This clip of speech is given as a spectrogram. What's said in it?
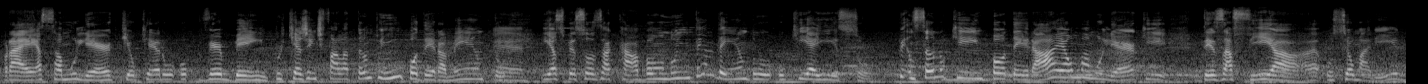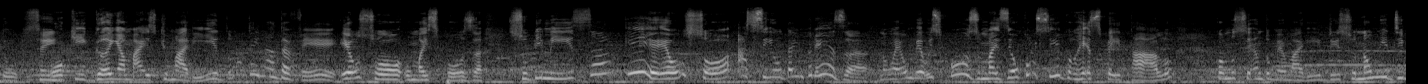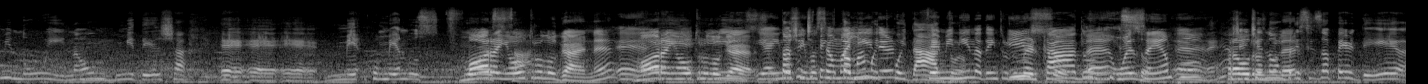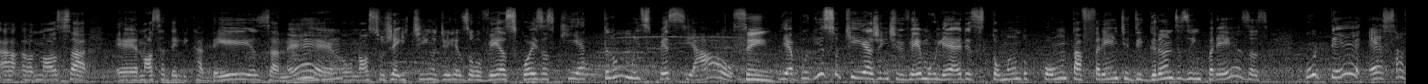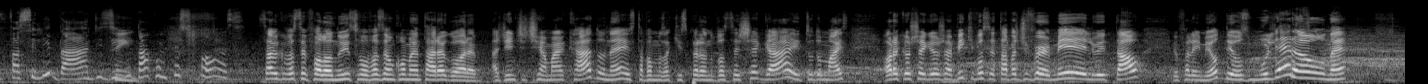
para essa mulher que eu quero ver bem, porque a gente fala tanto em empoderamento é. e as pessoas acabam não entendendo o que é isso. Pensando que uhum. empoderar é uma mulher que desafia eh, o seu marido Sim. ou que ganha mais que o marido, não tem nada a ver. Eu sou uma esposa submissa e eu sou a CEO da empresa. Não é o meu esposo, mas eu consigo respeitá-lo como sendo meu marido. Isso não me diminui, não hum. me deixa é, é, é, me, com menos força. Mora em outro lugar, né? É. Mora em outro lugar. E ainda então, assim, você é uma líder feminina dentro do isso, mercado. É, um exemplo é. para outras mulheres. A gente não precisa perder a, a nossa, é, nossa delicadeza, né? Uhum. O nosso jeitinho de resolver as coisas que é tão especial. Sim. E é por isso que a gente vê mulheres tomando conta à frente de grandes empresas por ter essa facilidade de Sim. lidar com pessoas. Sabe que você falando isso, vou fazer um comentário agora. A gente tinha marcado, né? Estávamos aqui esperando você chegar e tudo mais. A hora que eu cheguei, eu já vi que você estava de vermelho e tal. Eu falei, meu Deus, mulherão, né?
